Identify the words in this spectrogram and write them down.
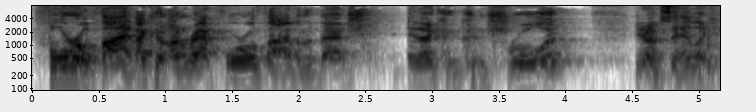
405. I could unrack 405 on the bench and I could control it. You know what I'm saying? Like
